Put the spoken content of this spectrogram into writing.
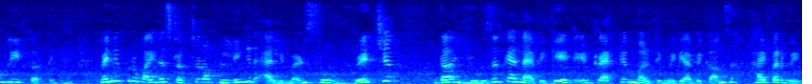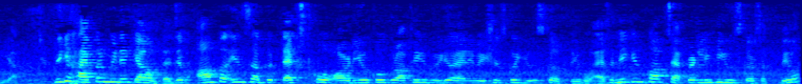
कंप्लीट करते हैं। You provide a structure of linked elements through which the user can navigate interactive multimedia becomes hypermedia देखिए हाइपर मीडिया क्या होता है? जब आप इन सब टेक्स्ट को ऑडियो को ग्राफिक वीडियो एनिमेशन को यूज़ करते हो, ऐसा नहीं कि इनको आप सेपरेटली ही यूज़ कर सकते हो।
